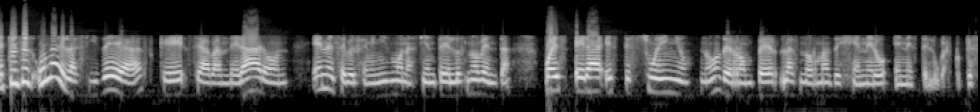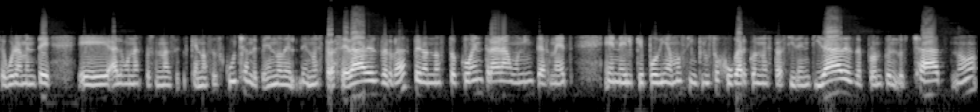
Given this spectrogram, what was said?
Entonces, una de las ideas que se abanderaron en el ciberfeminismo naciente de los 90 pues era este sueño, ¿no? De romper las normas de género en este lugar, porque seguramente eh, algunas personas que nos escuchan, dependiendo de, nuestras edades, ¿verdad? Pero nos tocó entrar a un Internet en el que podíamos incluso jugar con nuestras identidades, de pronto en los chats, ¿no?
